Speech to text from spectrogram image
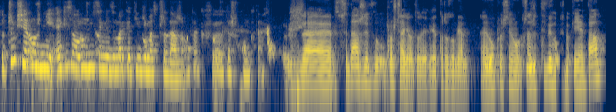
To czym się różni, jakie są różnice między marketingiem a sprzedażą, tak w, też w punktach? Że w sprzedaży, w uproszczeniu, to jak ja to rozumiem, w uproszczeniu, w sprzedaży ty wychodzisz do klienta,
